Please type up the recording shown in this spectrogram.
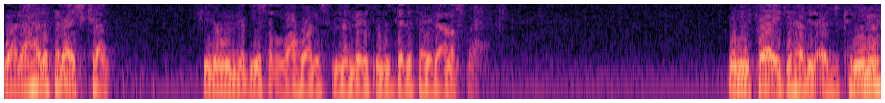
وعلى هذا فلا إشكال. في نوم النبي صلى الله عليه وسلم ليلة مزدلفة إلى أن أصبح ومن فوائد هذه الآية الكريمة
